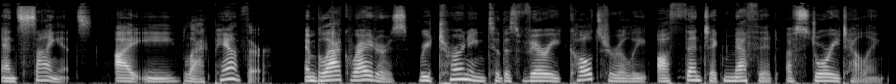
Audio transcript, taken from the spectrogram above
and science, i.e., Black Panther, and black writers returning to this very culturally authentic method of storytelling.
